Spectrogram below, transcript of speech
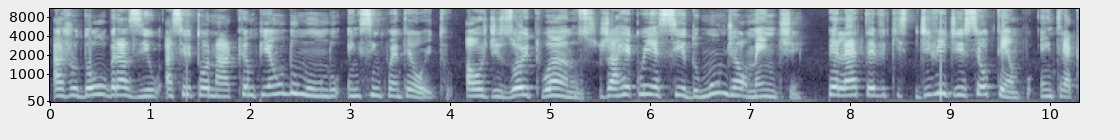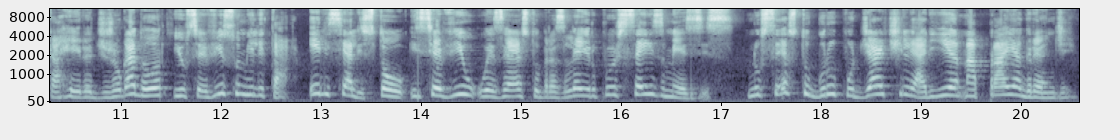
ajudou o Brasil a se tornar campeão do mundo em 58. Aos 18 anos, já reconhecido mundialmente, Pelé teve que dividir seu tempo entre a carreira de jogador e o serviço militar. Ele se alistou e serviu o Exército Brasileiro por seis meses, no sexto grupo de artilharia na Praia Grande.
